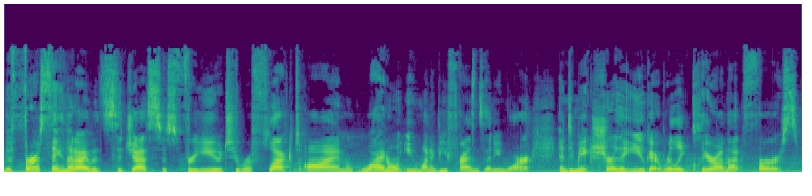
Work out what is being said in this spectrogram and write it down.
the first thing that I would suggest is for you to reflect on why don't you want to be friends anymore and to make sure that you get really clear on that first.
